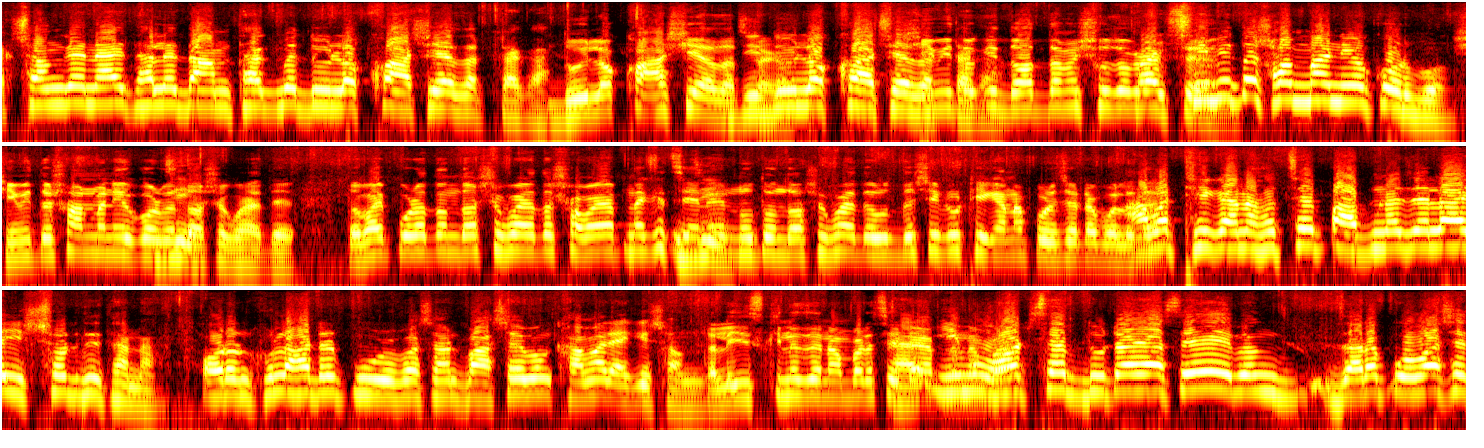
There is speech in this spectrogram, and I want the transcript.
একসঙ্গে নেয় তাহলে দাম থাকবে দুই লক্ষ আশি হাজার টাকা। দুই লক্ষ আশি হাজার টাকা। দুই লক্ষ আশি হাজার সীমিত কি দরদামের সুযোগ রাখছে সীমিত সম্মানীয় করব। সীমিত সম্মানীয় করবেন দর্শক ভাইদের। তো ভাই পুরাতন দর্শক ভাই তো সবাই আপনাকে চেনে নতুন দর্শক ভাইদের উদ্দেশ্যে একটু ঠিকানা পরিচয়টা বলে আমার ঠিকানা হচ্ছে পাবনা জেলা ঈশ্বরদী থানা অরণখোলা হাটের পূর্ব পাশে বাসা এবং খামার একই সঙ্গে। তাহলে স্ক্রিনে যে নাম্বার আছে এটা হ্যাঁ, আপনার হোয়াটসঅ্যাপ দুটাই আছে এবং যারা প্রবাসে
